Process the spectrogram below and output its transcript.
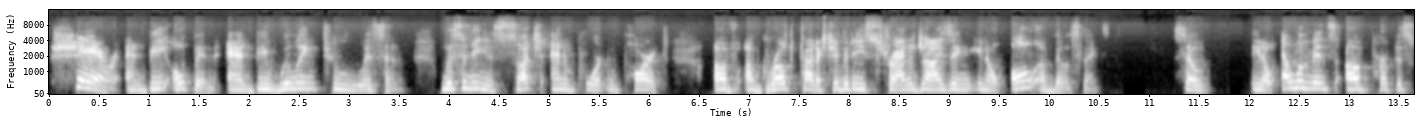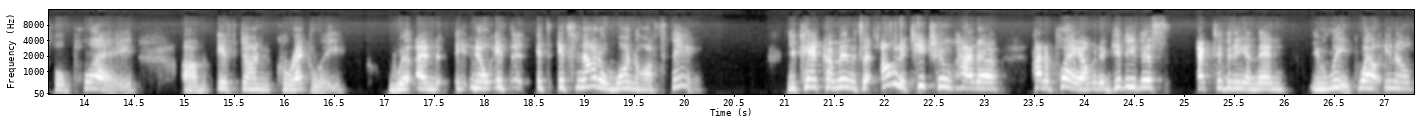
share and be open and be willing to listen. Listening is such an important part of, of growth, productivity, strategizing, you know, all of those things. So, you know, elements of purposeful play, um, if done correctly, will, and you know, it, it, it's not a one-off thing. You can't come in and say, "I'm going to teach you how to how to play. I'm going to give you this activity," and then you leave. Well, you know,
